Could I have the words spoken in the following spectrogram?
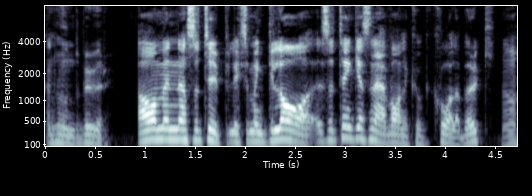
En hundbur. Ja men alltså typ liksom en glas, alltså tänk en sån här vanlig Coca-Cola-burk Ja.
